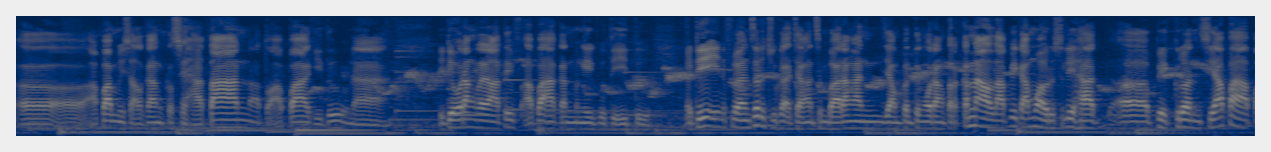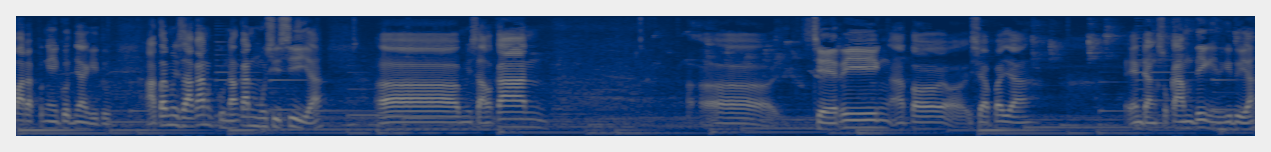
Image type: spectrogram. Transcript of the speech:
eh, apa misalkan kesehatan atau apa gitu. Nah jadi orang relatif apa akan mengikuti itu. Jadi influencer juga jangan sembarangan yang penting orang terkenal tapi kamu harus lihat eh, background siapa para pengikutnya gitu. Atau misalkan gunakan musisi ya. Eh, misalkan uh, Jering atau siapa ya Endang Sukamti gitu ya.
